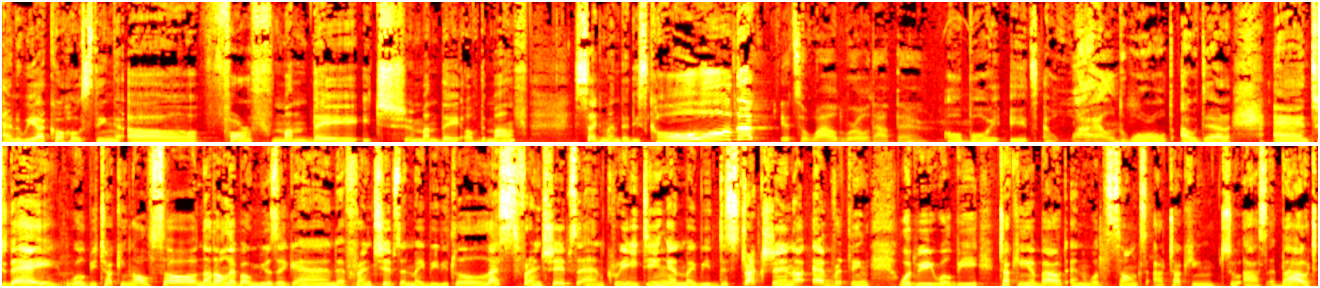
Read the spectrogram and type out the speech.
And we are co-hosting uh, fourth Monday, each Monday of the month, segment that is called It's a wild world out there. Oh boy, it's a wild world out there. And today we'll be talking also not only about music and uh, friendships and maybe little less friendships and creating and maybe destruction, everything what we will be talking about and what songs are talking to us about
